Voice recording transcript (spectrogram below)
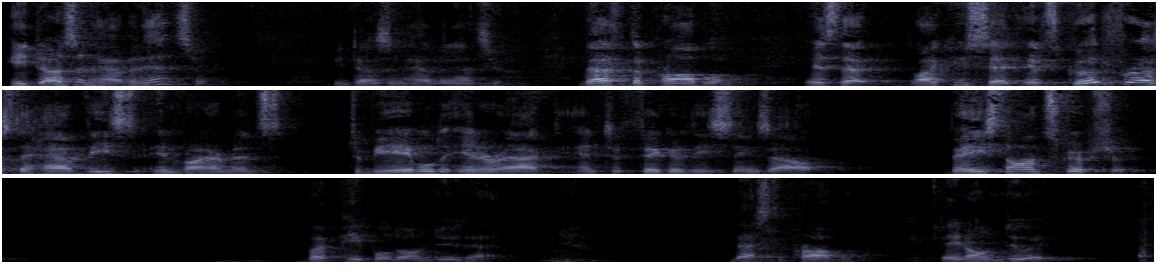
He doesn't have an answer. He doesn't have an answer. That's the problem. Is that, like you said, it's good for us to have these environments to be able to interact and to figure these things out based on Scripture. But people don't do that. That's the problem. They don't do it. Yes.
